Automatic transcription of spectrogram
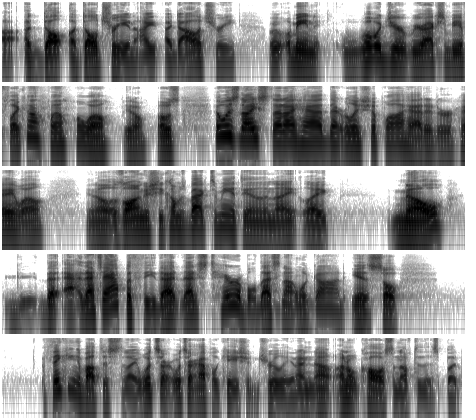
uh, adult adultery and idolatry. I mean, what would your reaction be if like, oh well, oh well, you know, I was it was nice that I had that relationship while I had it, or hey, well, you know, as long as she comes back to me at the end of the night, like, no, that that's apathy. That that's terrible. That's not what God is. So, thinking about this tonight, what's our what's our application truly? And I I don't call us enough to this, but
